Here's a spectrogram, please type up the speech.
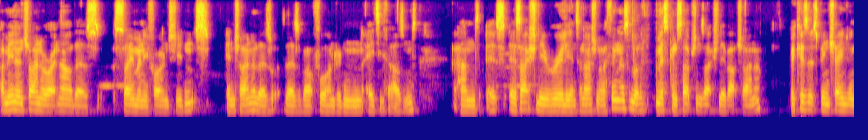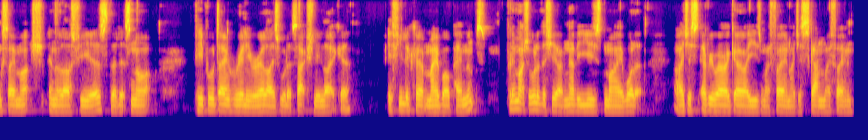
I mean, in China right now, there's so many foreign students in China. There's there's about 480,000, and it's it's actually really international. I think there's a lot of misconceptions actually about China because it's been changing so much in the last few years that it's not people don't really realize what it's actually like here. If you look at mobile payments, pretty much all of this year I've never used my wallet. I just everywhere I go I use my phone. I just scan my phone,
